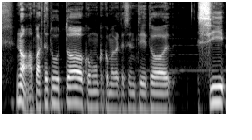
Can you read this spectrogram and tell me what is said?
no, a parte tutto, comunque come avrete sentito, si,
